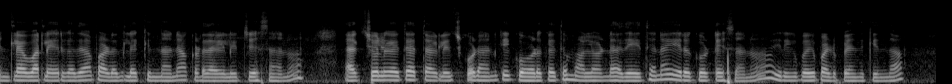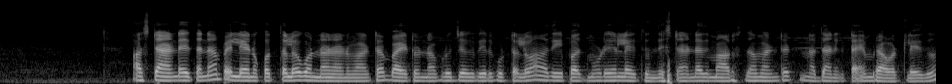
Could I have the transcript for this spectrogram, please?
ఇంట్లో ఎవరు లేరు కదా పడదులే కిందని అక్కడ తగిలిచ్చేసాను. యాక్చువల్గా అయితే అది తగిలించుకోవడానికి గోడకైతే మళ్ళీ ఉండే అది అయితేనే ఇరగొట్టేశాను ఇరిగిపోయి పడిపోయింది కింద. ఆ స్టాండ్ అయితేనే పెళ్ళైన కొత్తలో కొన్నాను అనమాట బయట ఉన్నప్పుడు జగదీరుగుట్టలో అది పదమూడేళ్ళు అవుతుంది స్టాండ్. అది మారుస్తామంటే దానికి టైం రావట్లేదు.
